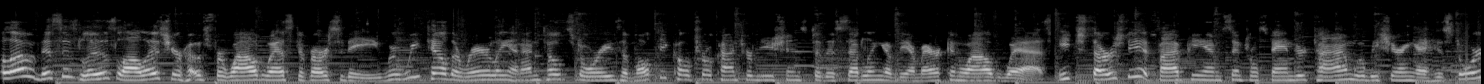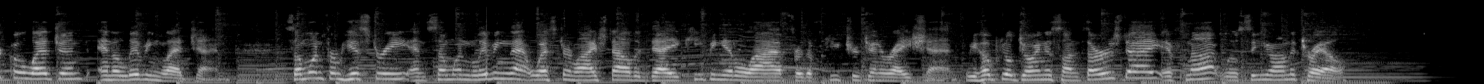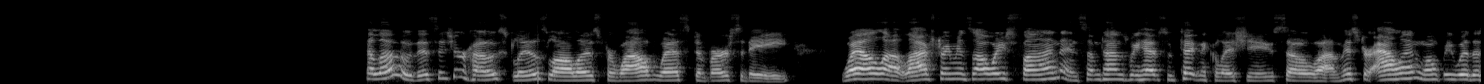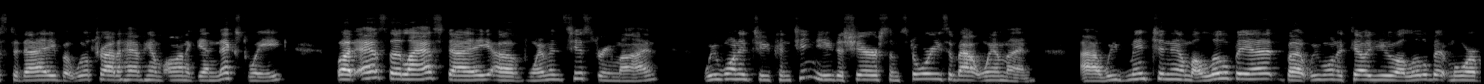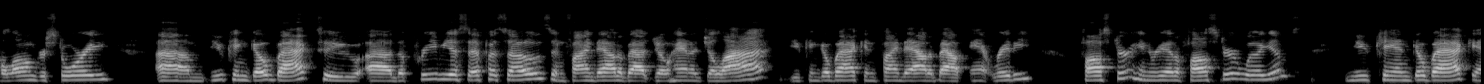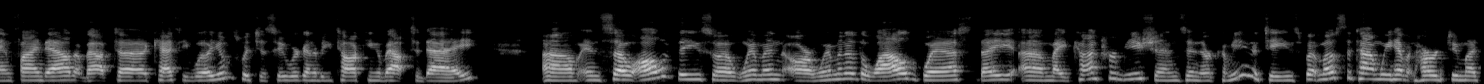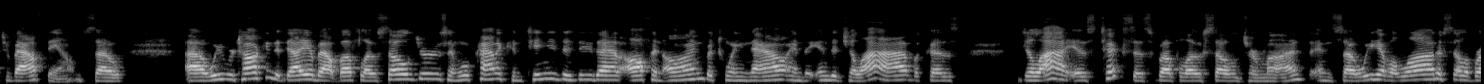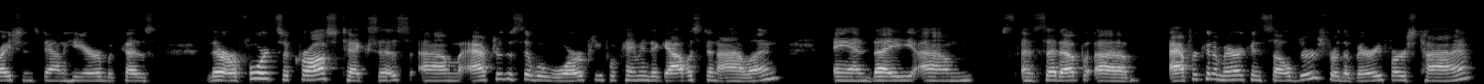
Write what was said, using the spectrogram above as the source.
Hello, this is Liz Lawless, your host for Wild West Diversity, where we tell the rarely and untold stories of multicultural contributions to the settling of the American Wild West. Each Thursday at 5 p.m. Central Standard Time, we'll be sharing a historical legend and a living legend. Someone from history and someone living that Western lifestyle today, keeping it alive for the future generation. We hope you'll join us on Thursday. If not, we'll see you on the trail. Hello, this is your host, Liz Lawless for Wild West Diversity. Well, uh, live streaming is always fun, and sometimes we have some technical issues. So, uh, Mr. Allen won't be with us today, but we'll try to have him on again next week. But as the last day of Women's History Month, we wanted to continue to share some stories about women. Uh, we've mentioned them a little bit, but we want to tell you a little bit more of a longer story. Um, you can go back to uh, the previous episodes and find out about Johanna July. You can go back and find out about Aunt Ritty Foster, Henrietta Foster Williams. You can go back and find out about uh, Cathay Williams, which is who we're going to be talking about today. Um, and so all of these uh, women are women of the Wild West. They uh, made contributions in their communities, but most of the time we haven't heard too much about them. So uh, we were talking today about Buffalo Soldiers, and we'll kind of continue to do that off and on between now and the end of July because July is Texas Buffalo Soldier Month. And so we have a lot of celebrations down here because there are forts across Texas. Um, after the Civil War, people came into Galveston Island and they um, uh, set up uh, African American soldiers for the very first time.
